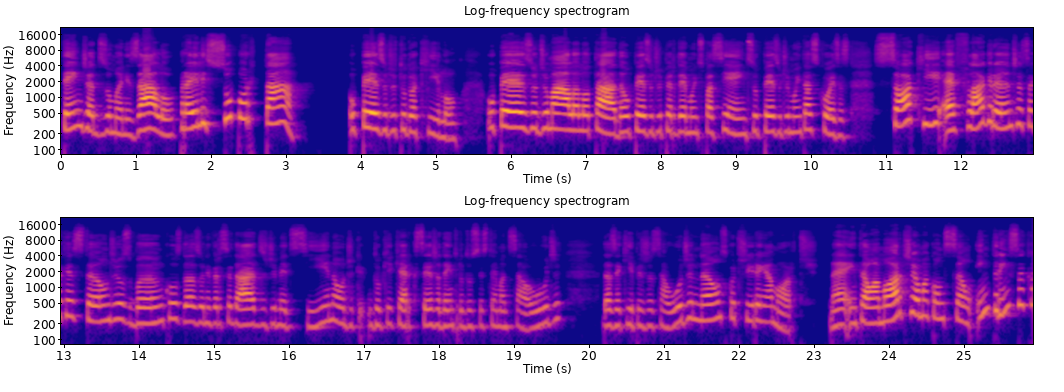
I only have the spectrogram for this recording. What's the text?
tende a desumanizá-lo para ele suportar o peso de tudo aquilo. O peso de uma ala lotada, o peso de perder muitos pacientes, o peso de muitas coisas. Só que é flagrante essa questão de os bancos das universidades de medicina ou de, do que quer que seja dentro do sistema de saúde, das equipes de saúde, não discutirem a morte. Né? Então, a morte é uma condição intrínseca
